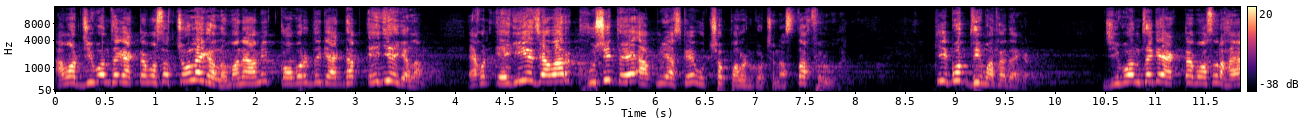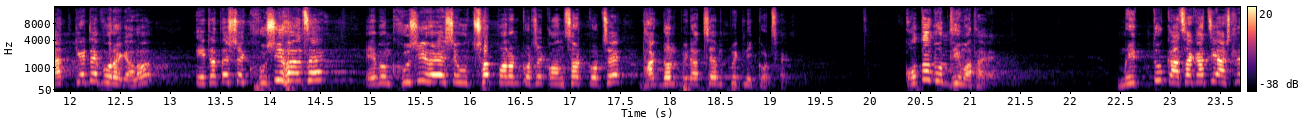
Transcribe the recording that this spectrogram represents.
আমার জীবন থেকে একটা বছর চলে গেল মানে আমি কবরের দিকে এক ধাপ এগিয়ে গেলাম। এখন এগিয়ে যাওয়ার খুশিতে আপনি আজকে উৎসব পালন করছেন, আস্তাগফিরুল্লাহ। কি বুদ্ধি মাথায় দেখেন। জীবন থেকে একটা বছর হায়াত কেটে পড়ে গেল, এটাতে সে খুশি হয়েছে, এবং খুশি হয়ে সে উৎসব পালন করছে কনসার্ট করছে, ঢাকঢোল পিটাচ্ছে পিকনিক করছে। কত বুদ্ধি মাথায়? মৃত্যু কাছাকাছি আসলে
